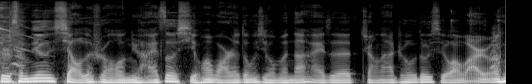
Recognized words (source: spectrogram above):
就是曾经小的时候女孩子喜欢玩的东西，我们男孩子长大之后都喜欢玩，是吧？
